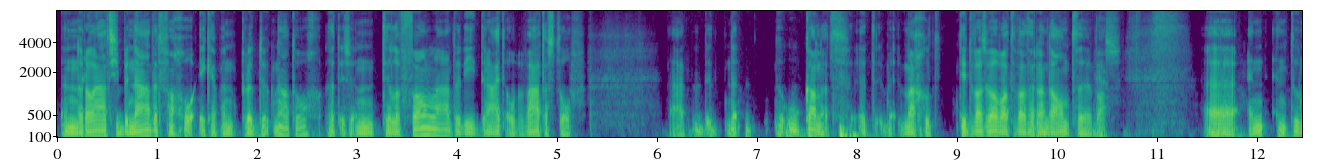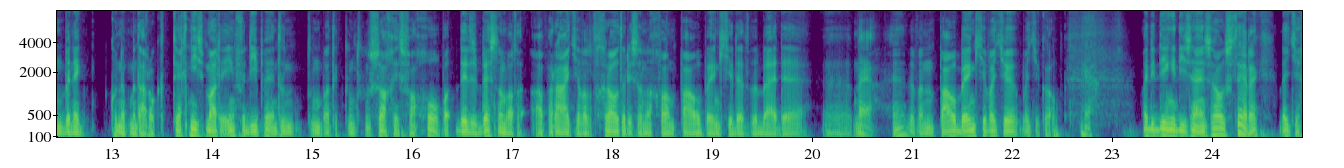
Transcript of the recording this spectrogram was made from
een relatie benaderd van goh, ik heb een product nou toch. Dat is een telefoonlader die draait op waterstof. Nou, hoe kan het? het? Maar goed, dit was wel wat, wat er aan de hand uh, was. Uh, en, en toen ben ik, kon ik me daar ook technisch maar in verdiepen. En toen, toen wat ik toen, toen zag is van, goh, dit is best een wat apparaatje wat groter is dan gewoon een powerbankje dat we bij de, uh, nou ja, hè, een powerbankje wat je, wat je koopt. Ja. Maar die dingen die zijn zo sterk dat je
